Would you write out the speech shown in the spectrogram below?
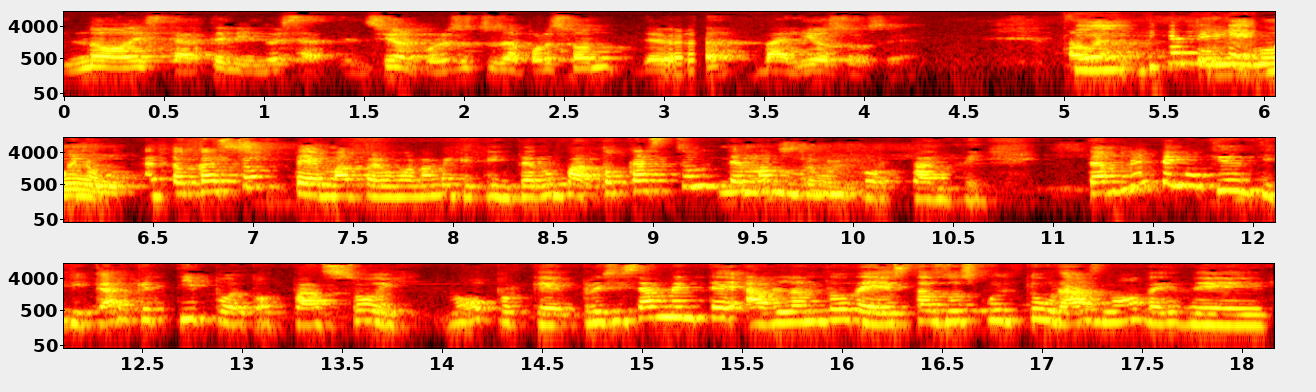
no estar teniendo esa atención. Por eso tus aportes son de verdad valiosos. ¿eh? sí, fíjate que, bueno, tocaste un tema, perdóname que te interrumpa, tocaste un tema muy importante también tengo que identificar qué tipo de papá soy, ¿no? Porque precisamente hablando de estas dos culturas, ¿no? De,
